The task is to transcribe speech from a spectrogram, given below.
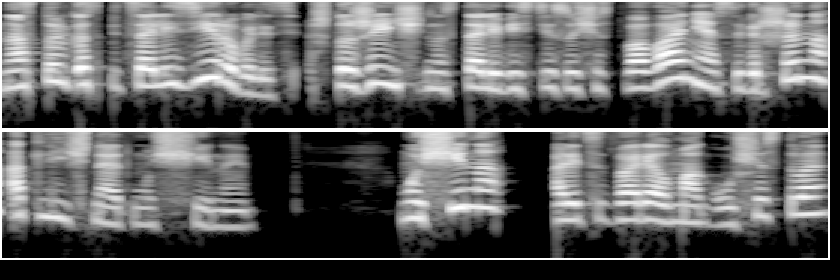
настолько специализировались, что женщины стали вести существование совершенно отличное от мужчины. Мужчина олицетворял могущество,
